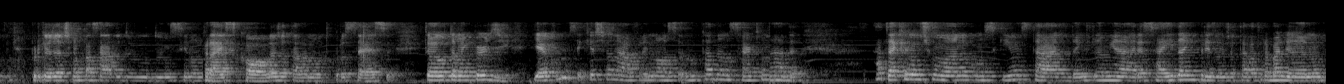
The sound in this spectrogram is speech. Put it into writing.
porque eu já tinha passado do, do ensino para a escola, já estava no outro processo, então eu também perdi. E aí eu comecei a questionar, eu falei, nossa, não está dando certo nada. Até que no último ano eu consegui um estágio dentro da minha área, saí da empresa onde eu estava trabalhando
